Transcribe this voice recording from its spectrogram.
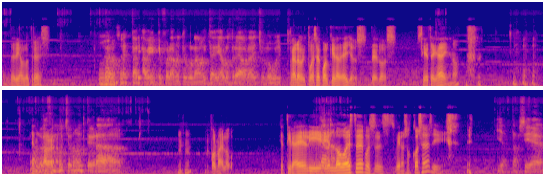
El de Diablo 3. Podría Bueno, estaría bien que fuera nuestro protagonista de Diablo 3 ahora hecho lobo. yo- Claro, y puede ser cualquiera de ellos, de los siete que hay, ¿no? Bueno, lo que hacen mucho, ¿no? Integrar... En forma de lobo. Que tira él y el lobo este, pues es- vieron sus cosas y Y ya está. Sí, eh,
